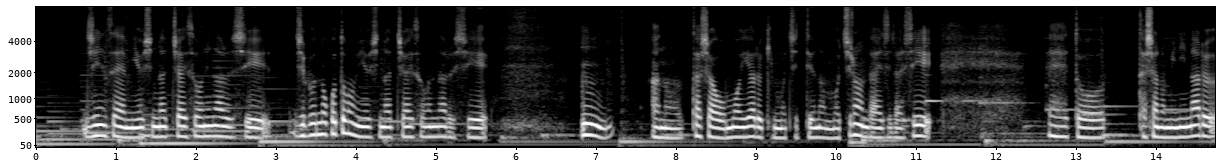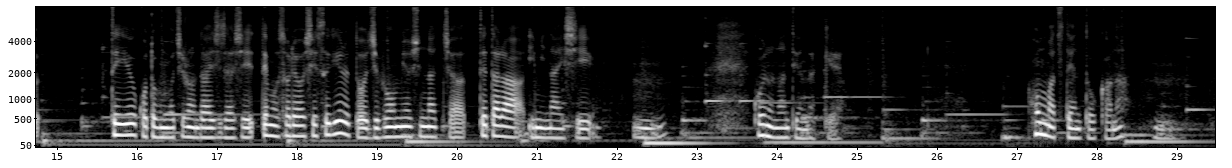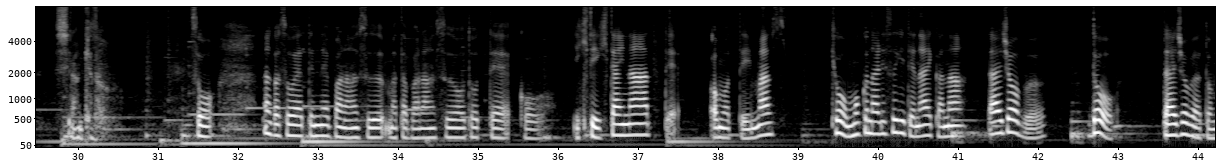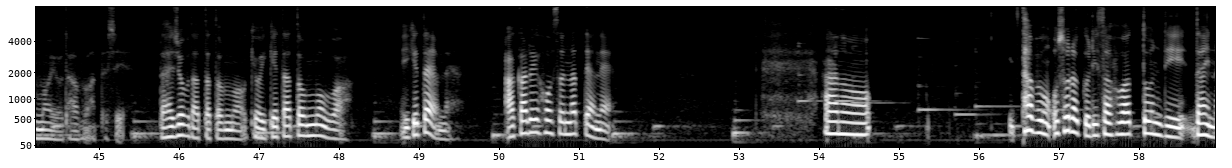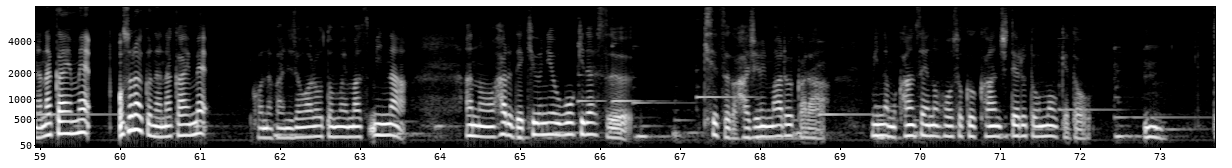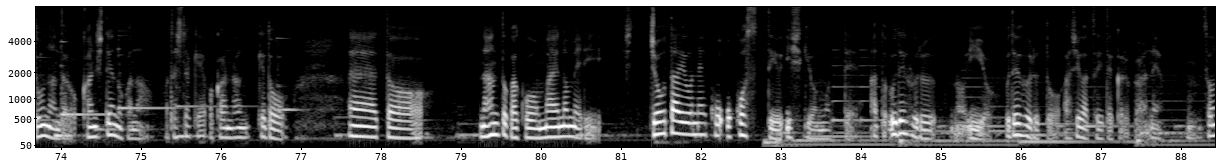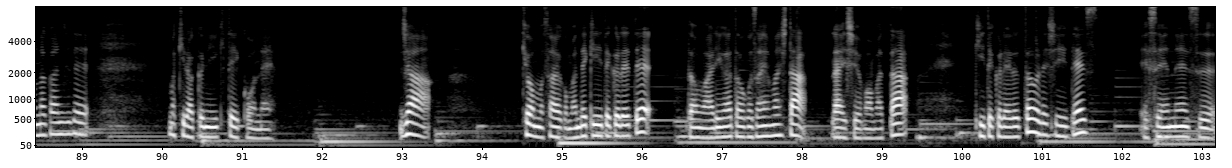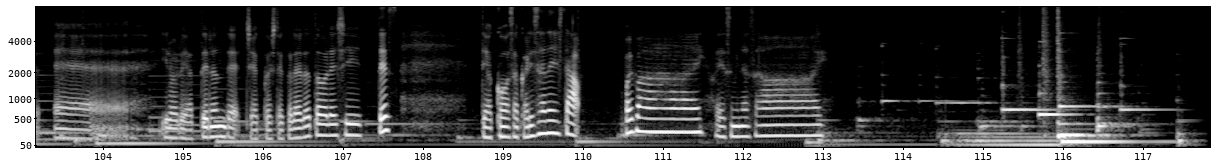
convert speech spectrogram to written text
人生見失っちゃいそうになるし自分のことも見失っちゃいそうになるしうんあの他者を思いやる気持ちっていうのはもちろん大事だし、えーと、他者の身になるっていうことももちろん大事だしでもそれをしすぎると自分を見失っちゃってたら意味ないし、うん、こういうのなんて言うんだっけ？本末転倒かな、うん、知らんけど。そう。なんかそうやってねバランスまたバランスをとってこう生きていきたいなって思っています。今日重くなりすぎてないかな？大丈夫？どう？大丈夫だと思うよ多分私。大丈夫だったと思う。今日いけたと思うわ。いけたよね。明るい放送になったよね。あの多分おそらくリサ・フワットンリー第7回目。おそらく7回目。こんな感じで終わろうと思います。みんなあの春で急に動き出す季節が始まるからみんなも感染の法則感じてると思うけど。うん。どうなんだろう感じてんのかな？私だけ分からんけどえー、っとなんとかこう前のめり状態をねこう起こすっていう意識を持ってあと腕振るのいいよ。腕振ると足がついてくるからね、うん、そんな感じで、まあ、気楽に生きていこうね。じゃあ今日も最後まで聞いてくれてどうもありがとうございました。来週もまた聞いてくれると嬉しいです。SNS、えー、いろいろやってるんでチェックしてくれると嬉しいです。では高坂りさでした。バイバイ。おやすみなさい。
